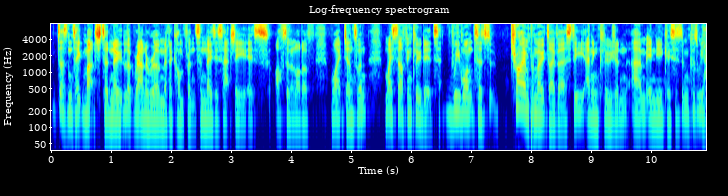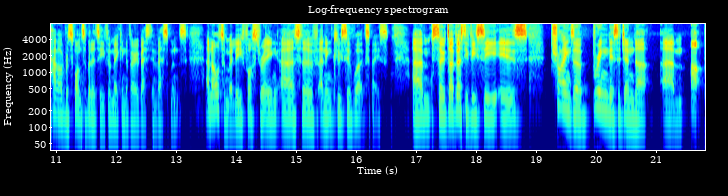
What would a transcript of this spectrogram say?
It doesn't take much to look around a room at a conference and notice actually it's often a lot of white gentlemen, myself included. We want to try and promote diversity and inclusion um, in the ecosystem because we have a responsibility for making the very best investments and ultimately fostering sort of an inclusive workspace. Um, so diversity VC is trying to bring this agenda um, up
